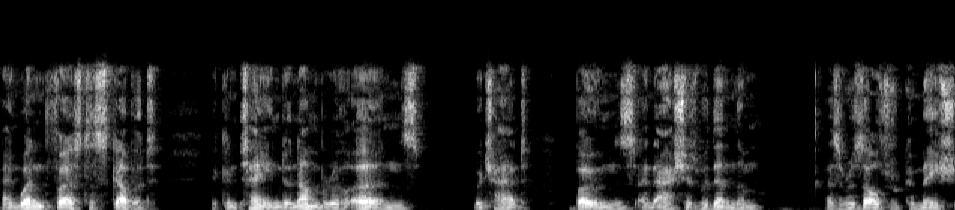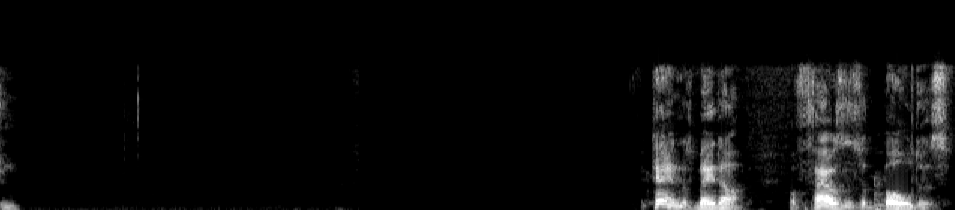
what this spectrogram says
and when first discovered, it contained a number of urns which had bones and ashes within them as a result of cremation. The cairn was made up of thousands of boulders,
